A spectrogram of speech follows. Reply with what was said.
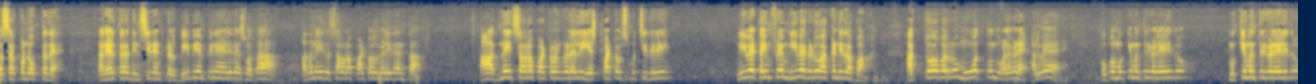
ಬಸ್ ಹರ್ಕೊಂಡು ಹೋಗ್ತದೆ. ನಾನು ಹೇಳ್ತಾ ಇರೋದು ಇನ್ಸಿಡೆಂಟ್ಗಳು ಬಿ ಬಿ ಎಂ ಪಿನೇ ಹೇಳಿದೆ ಸ್ವತಃ, ಹದಿನೈದು ಸಾವಿರ ಪಾಟೋಲ್ಗಳಿದೆ ಅಂತ. ಆ ಹದಿನೈದು ಸಾವಿರ ಪಾಟೋಲ್ಗಳಲ್ಲಿ ಎಷ್ಟು ಪಾಟೋಲ್ಸ್ ಮುಚ್ಚಿದಿರಿ ನೀವೇ ಟೈಮ್ ಫ್ರೇಮ್ ನೀವೇ ಗಡುವು ಹಾಕೊಂಡಿದ್ರಪ್ಪ. ಅಕ್ಟೋಬರು ಮೂವತ್ತೊಂದು ಒಳಗಡೆ, ಅಲ್ವೇ? ಉಪ ಮುಖ್ಯಮಂತ್ರಿಗಳು ಹೇಳಿದರು, ಮುಖ್ಯಮಂತ್ರಿಗಳು ಹೇಳಿದ್ರು.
